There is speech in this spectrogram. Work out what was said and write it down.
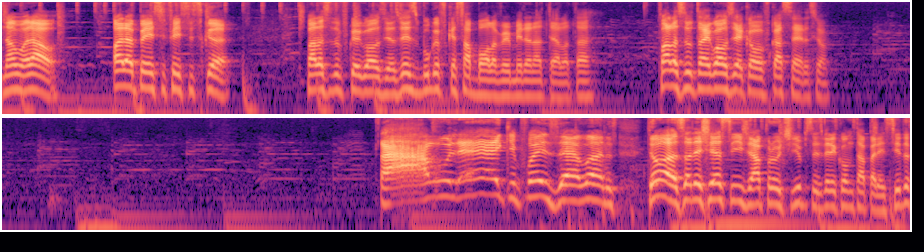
Na moral, olha pra esse face scan. Fala se não ficou igualzinho. Às vezes buga fica essa bola vermelha na tela, tá? Fala se não tá igualzinho que eu vou ficar sério, assim, ó. Ah, moleque! Pois é, manos. Então, ó, só deixei assim já prontinho pra vocês verem como tá parecido,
